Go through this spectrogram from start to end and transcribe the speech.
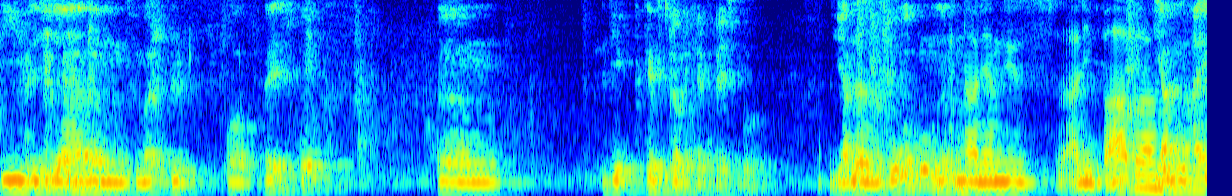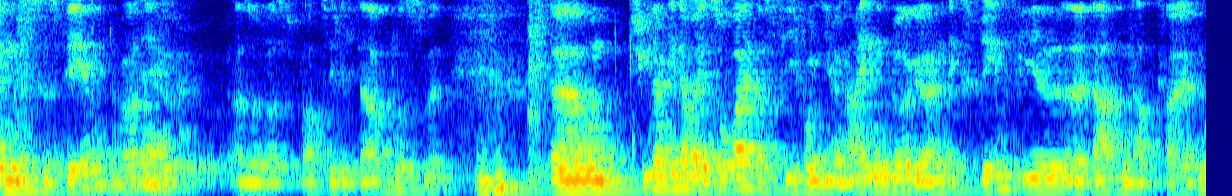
die sich ja ähm, zum Beispiel vor Facebook, ähm, die gibt es glaube ich kein Facebook. Die haben Das- verboten, ne? Genau, die haben dieses Alibaba. Die haben ein eigenes System quasi, Ja. Also was hauptsächlich da benutzt wird. Mhm. Äh, und China geht aber jetzt so weit, dass sie von ihren eigenen Bürgern extrem viel äh, Daten abgreifen.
